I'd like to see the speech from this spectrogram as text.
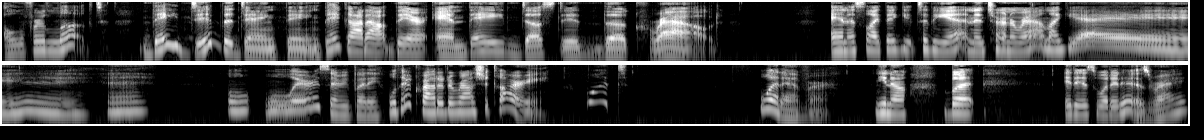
overlooked. They did the dang thing. They got out there and they dusted the crowd. And it's like they get to the end and turn around like, yay. Eh. Well, where is everybody? Well, they're crowded around Sha'Carri. What? Whatever. You know, but it is what it is, right?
